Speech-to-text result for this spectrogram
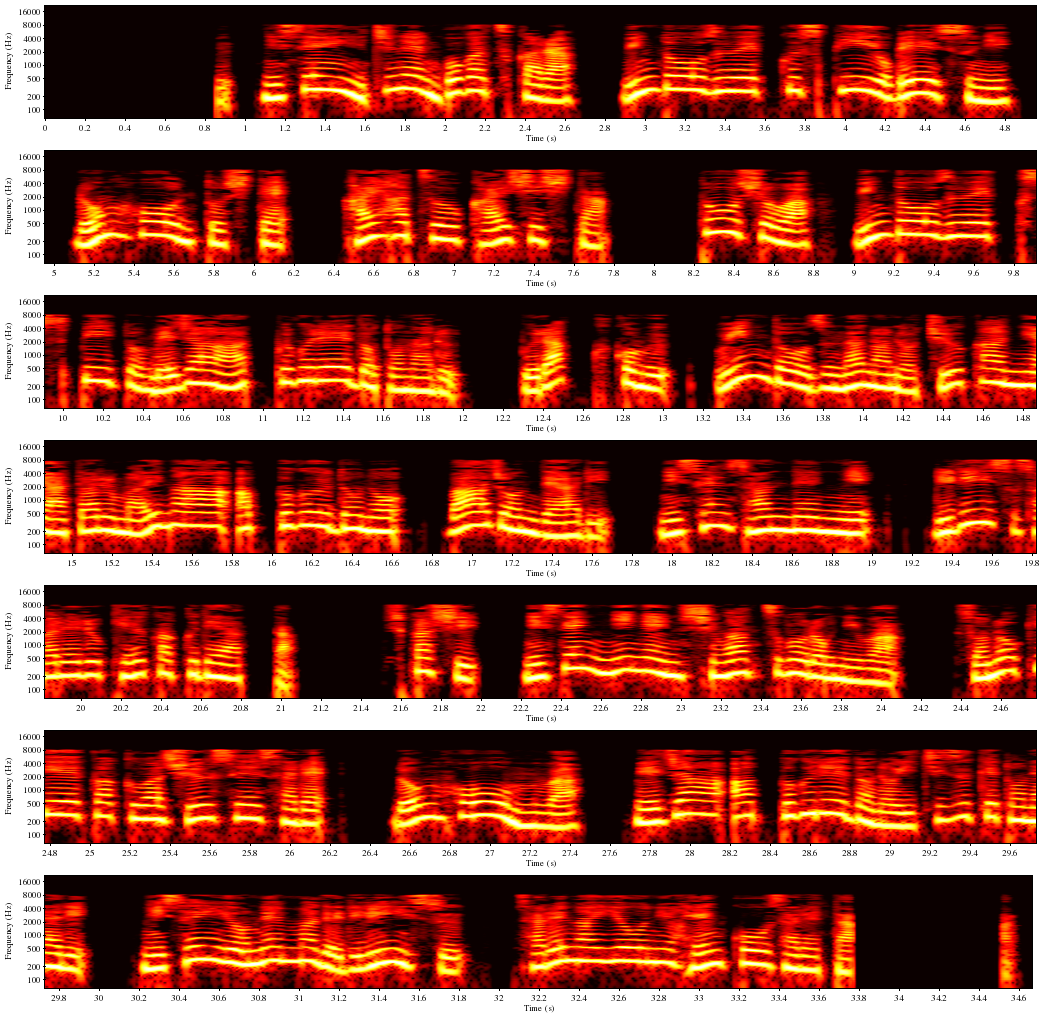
2001年5月から Windows XP をベースにロンホーンとして開発を開始した。当初は Windows XP とメジャーアップグレードとなるブラックコム Windows 7の中間にあたるマイナーアップグードのバージョンであり、2003年にリリースされる計画であった。しかし、2002年4月頃には、その計画は修正され、ロンホームはメジャーアップグレードの位置づけとなり、2004年までリリースされないように変更された。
